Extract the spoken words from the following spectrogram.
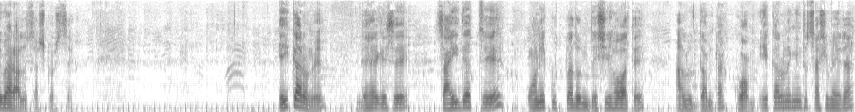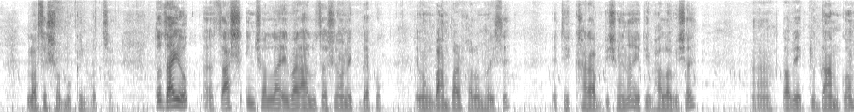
এবার আলু চাষ করছে। এই কারণে দেখা গেছে চাহিদার চেয়ে অনেক উৎপাদন বেশি হওয়াতে আলুর দামটা কম। এ কারণে কিন্তু চাষি ভাইরা লসের সম্মুখীন হচ্ছে। তো যাই হোক চাষ ইনশাল্লাহ এবার আলু চাষে অনেক ব্যাপক এবং বাম্পার ফলন হয়েছে। এটি খারাপ বিষয় না, এটি ভালো বিষয়। তবে একটু দাম কম।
